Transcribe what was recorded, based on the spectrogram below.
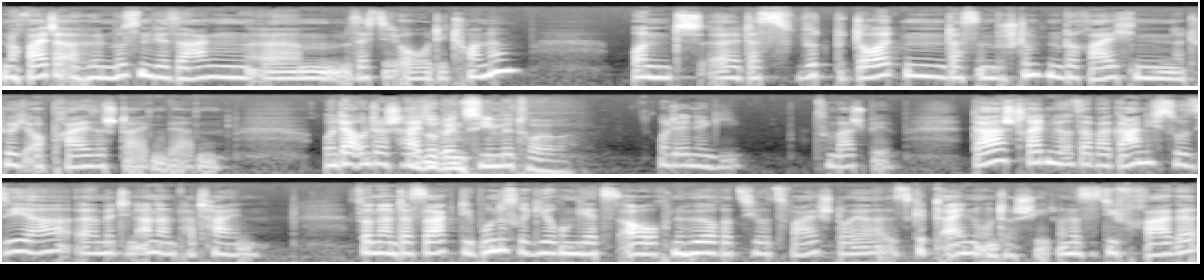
noch weiter erhöhen müssen. Wir sagen ähm, 60 Euro die Tonne. Und äh, das wird bedeuten, dass in bestimmten Bereichen natürlich auch Preise steigen werden. Und da unterscheiden also wir Benzin wird teurer. Und Energie zum Beispiel. Da streiten wir uns aber gar nicht so sehr äh, mit den anderen Parteien, sondern das sagt die Bundesregierung jetzt auch, eine höhere CO2-Steuer. Es gibt einen Unterschied und das ist die Frage,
